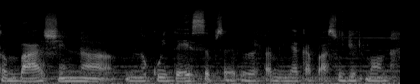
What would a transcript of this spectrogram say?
të mbaheshin në, në kujdes, sepse dhe familja ka pasu gjithmonë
